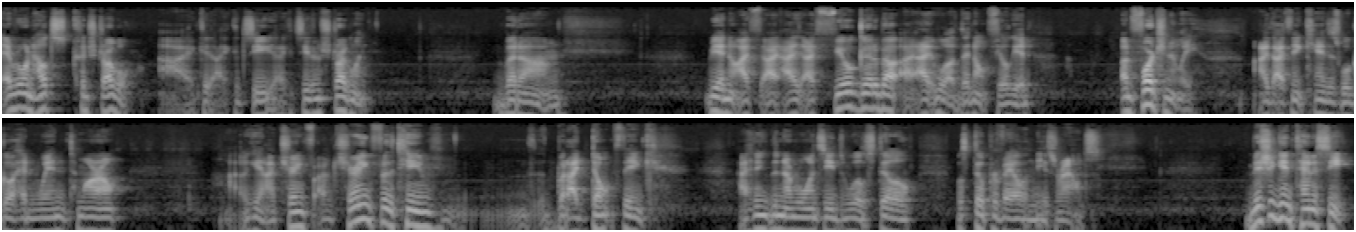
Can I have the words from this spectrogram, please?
everyone else could struggle. I could I could see I could see them struggling. But um yeah, no, I, I, I feel good about I, I well they don't feel good. Unfortunately, I, I think Kansas will go ahead and win tomorrow. Again, I'm cheering for I'm cheering for the team, but I don't think I think the number one seeds will still will still prevail in these rounds. Michigan, Tennessee.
